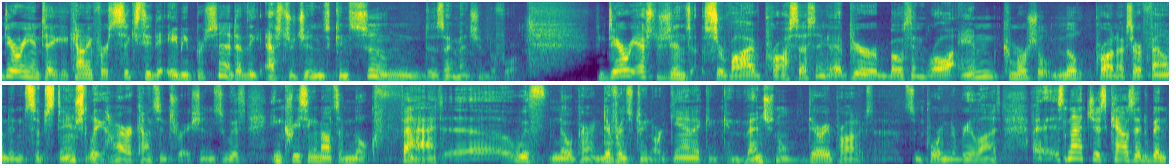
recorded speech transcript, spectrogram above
dairy intake accounting for 60 to 80% of the estrogens consumed, as I mentioned before. Dairy estrogens survive processing, appear both in raw and commercial milk products, are found in substantially higher concentrations with increasing amounts of milk fat, uh, with no apparent difference between organic and conventional dairy products. It's important to realize. Uh, it's not just cows that have been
